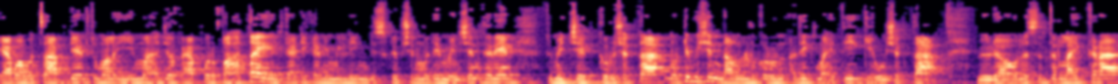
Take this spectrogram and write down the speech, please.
याबाबतचा अपडेट तुम्हाला ई महाजॉब ॲपवर पाहता येईल. त्या ठिकाणी मी लिंक डिस्क्रिप्शनमध्ये मेन्शन करेन. तुम्ही चेक करू शकता. नोटिफिकेशन डाउनलोड करून अधिक माहिती घेऊ शकता. व्हिडिओ आवडला असेल तर लाईक करा.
